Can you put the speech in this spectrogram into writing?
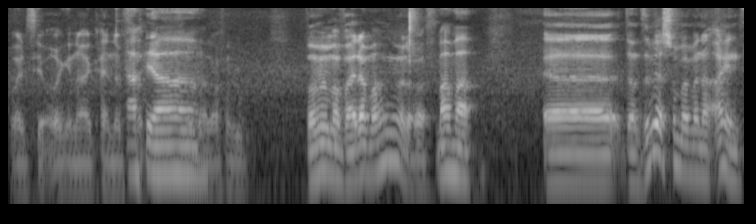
weil es hier original keine Ach ja. davon gibt. Wollen wir mal weitermachen oder was? Machen wir. Äh, dann sind wir schon bei meiner Eins.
